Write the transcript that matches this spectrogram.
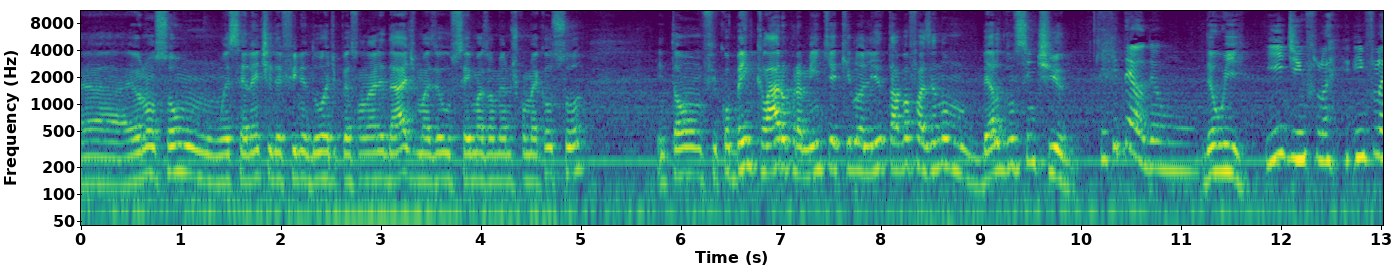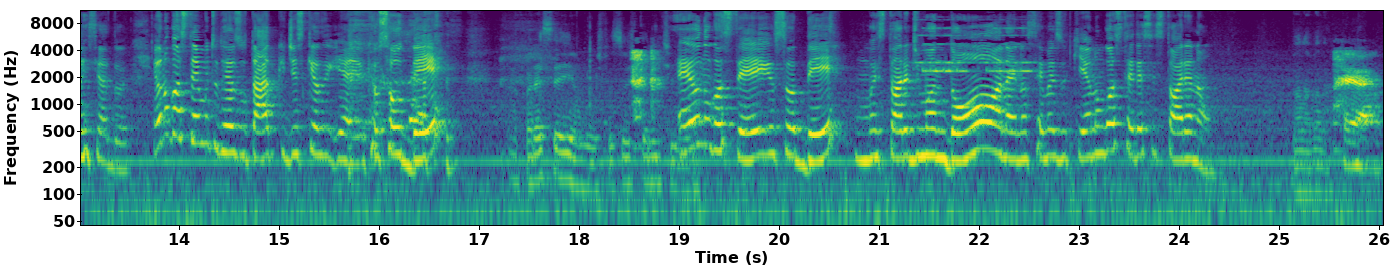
É, eu não sou um excelente definidor de personalidade, mas eu sei mais ou menos como é que eu sou. Então ficou bem claro para mim que aquilo ali estava fazendo um belo de um sentido. O que, que deu? Deu um Deu I. I de influ- influenciador. Eu não gostei muito do resultado, porque diz que eu, é, que eu sou o D. Aparece aí, amor, as pessoas ver. Eu não gostei, eu sou D. Uma história de mandona e não sei mais o que. Eu não gostei dessa história, não. Vai lá, vai lá. É.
